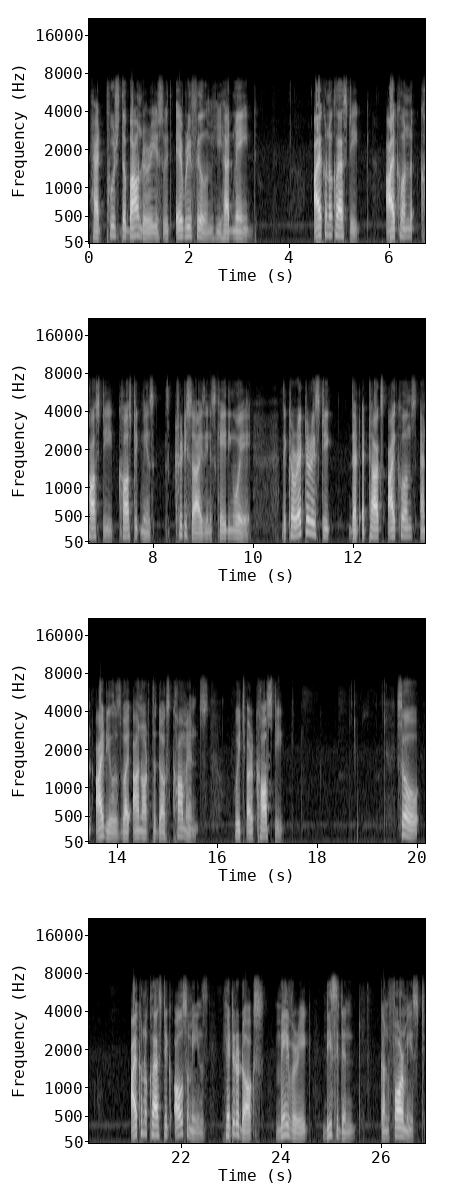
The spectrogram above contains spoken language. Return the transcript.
had pushed the boundaries with every film he had made. Iconoclastic, icon caustic. Caustic means criticize in a scathing way. The characteristic that attacks icons and ideals by unorthodox comments, which are caustic. So, iconoclastic also means heterodox, maverick, dissident, conformist.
